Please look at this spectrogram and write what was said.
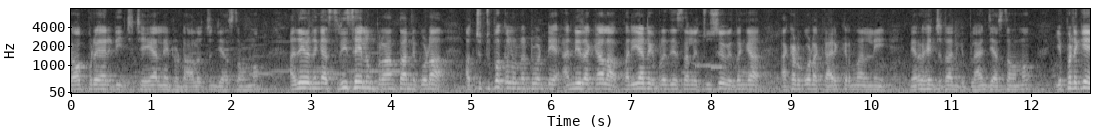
టాప్ ప్రయారిటీ ఇచ్చి చేయాలనేటువంటి ఆలోచన చేస్తూ ఉన్నాం. అదేవిధంగా శ్రీశైలం ప్రాంతాన్ని కూడా ఆ చుట్టుపక్కల ఉన్నటువంటి అన్ని రకాల పర్యాటక ప్రదేశాలను చూసే విధంగా అక్కడ కూడా కార్యక్రమాలని నిర్వహించడానికి ప్లాన్ చేస్తూ ఉన్నాం. ఇప్పటికే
